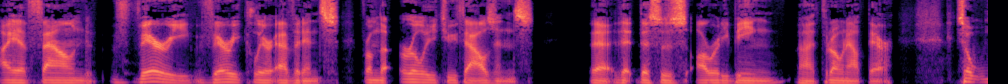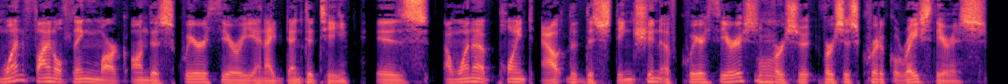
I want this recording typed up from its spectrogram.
I have found very, very clear evidence from the early 2000s that, that this is already being uh, thrown out there. So one final thing, Mark, on this queer theory and identity is I want to point out the distinction of queer theorists mm. versus, versus critical race theorists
